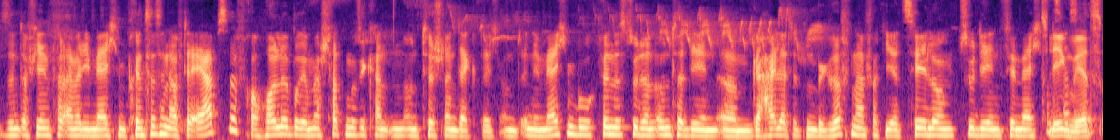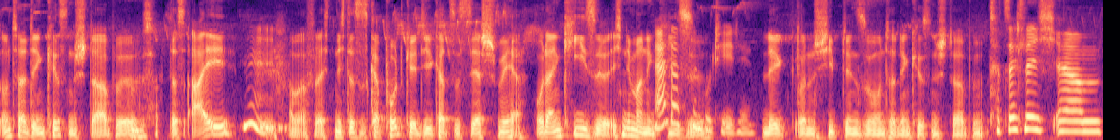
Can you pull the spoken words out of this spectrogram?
sind auf jeden Fall einmal die Märchen Prinzessin auf der Erbse, Frau Holle, Bremer Stadtmusikanten und Tischlein deck dich. Und in dem Märchenbuch findest du dann unter den ähm, gehighlighteten Begriffen einfach die Erzählung zu den vier Märchen. Das legen wir jetzt unter den Kissenstapel. Das Ei, aber vielleicht nicht, dass es kaputt geht. Die Katze ist sehr schwer. Oder ein Kiesel. Ich nehme mal einen Ja, Kiesel. das ist eine gute Idee. Leg und schieb den so unter den Kissenstapel. Tatsächlich ähm,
